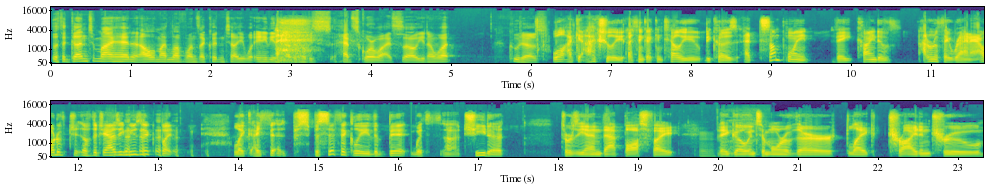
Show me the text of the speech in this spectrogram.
with a gun to my head and all of my loved ones, I couldn't tell you what any of these other movies had score wise. So you know what? Kudos. Well, I can, actually, I think I can tell you because at some point they kind of, I don't know if they ran out of, of the jazzy music, but like I th- specifically the bit with uh, Cheetah towards the end, that boss fight, Mm. they go into more of their like tried and true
